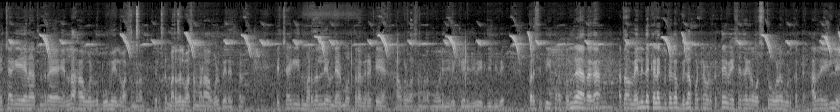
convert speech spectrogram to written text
ಹೆಚ್ಚಾಗಿ ಏನಾಗ್ತಂದರೆ ಎಲ್ಲ ಹಾವುಗಳಿಗೂ ಭೂಮಿಯಲ್ಲಿ ವಾಸ ಮಾಡೋಂಥದ್ದು ಇರುತ್ತೆ. ಮರದಲ್ಲಿ ವಾಸ ಮಾಡೋ ಹಾವುಗಳು ಬೇರೆ ಇರ್ತವೆ. ಹೆಚ್ಚಾಗಿ ಇದು ಮರದಲ್ಲಿ ಒಂದು ಎರಡು ಮೂರು ಥರ ವೆರೈಟಿ ಹಾವುಗಳು ವಾಸ ಮಾಡೋದು ನೋಡಿದ್ದೀವಿ ಕೇಳಿದ್ದೀವಿ ಹಿಡ್ದಿದ್ದೀವಿ ಪರಿಸ್ಥಿತಿ ಈ ಥರ ತೊಂದರೆ ಆದಾಗ ಅಥವಾ ಮೇಲಿಂದ ಕೆಳಗೆ ಬಿದ್ದಾಗ ಬಿಲ್ಲ ಪೊಟ್ರೆ ಹುಡುಕುತ್ತೆ ವೇಸ್ಟೇಜ್ ಆಗಿರೋ ವಸ್ತುಗಳು ಹುಡುಕುತ್ತೆ. ಆದರೆ ಇಲ್ಲಿ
